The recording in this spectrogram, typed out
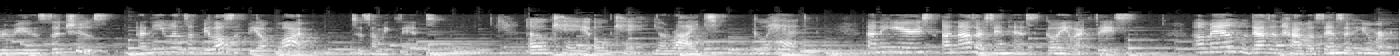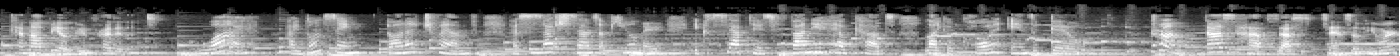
reveals the truth and even the philosophy of life to some extent. Okay, okay, you're right. Go ahead. And here's another sentence going like this A man who doesn't have a sense of humor cannot be a good president. Why? I don't think Donald Trump has such sense of humor except his funny haircut like a coin in the gale. Trump does have such sense of humor,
